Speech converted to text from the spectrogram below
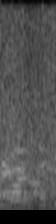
everyone.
